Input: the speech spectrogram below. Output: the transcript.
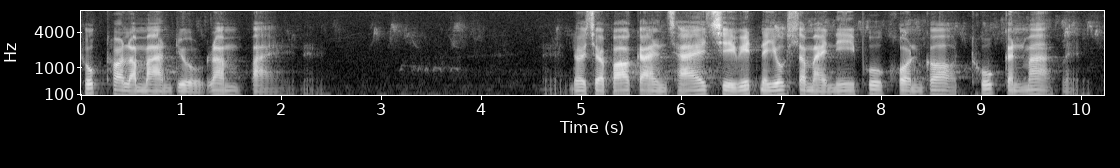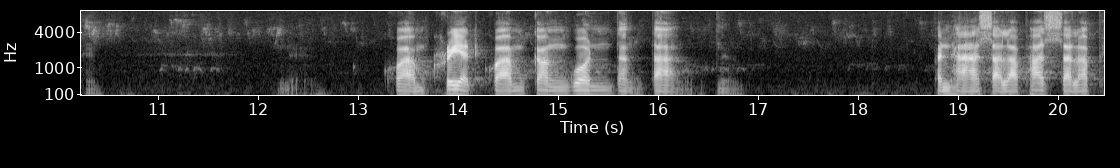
ทุกทรมานอยู่ร่ำไปโดยเฉพาะการใช้ชีวิตในยุคสมัยนี้ผู้คนก็ทุกข์กันมากเลยความเครียดความกังวลต่างๆปัญหาสารพัดสารเพ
